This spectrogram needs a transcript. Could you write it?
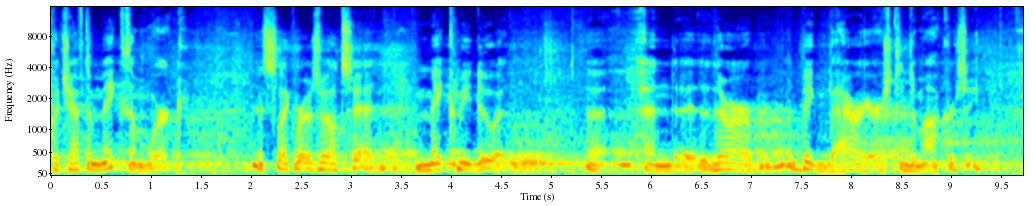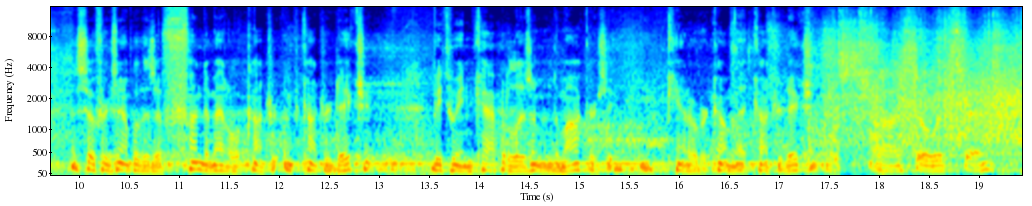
but you have to make them work. It's like Roosevelt said make me do it. Uh, and uh, there are big barriers to democracy. So, for example, there's a fundamental contra contradiction between capitalism and democracy. You can't overcome that contradiction. Uh, so it's.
